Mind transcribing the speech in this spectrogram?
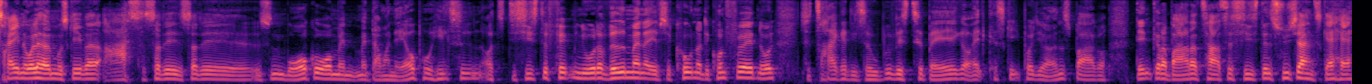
3-0 havde måske været, ah, så, så, det, så det sådan en walkover, men, men der var nerve på hele tiden, og de sidste fem minutter ved man, at FCK, når det kun fører 1-0, så trækker de sig ubevidst tilbage, ikke? og alt kan ske på et hjørnespark, og den kan der bare, der tager til sidst, den synes jeg, han skal have,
